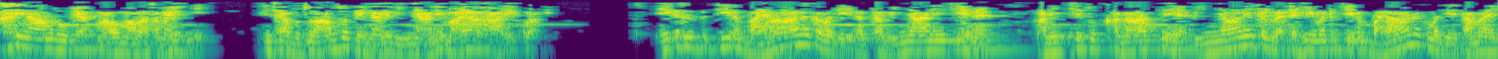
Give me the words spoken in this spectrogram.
හරි නාම රූපයක්ම අවමව තමයි ඉන්නේ. ඒ නිසා බුදුහාමුදුරුවෝ පෙන්නන්නේ විඥානේ මායාකාරීක වගේ. ඒකට තියෙන භයානකම දේ නැත්නම් විඥානයේ කියන අනිත්‍ය දුක්ඛ අනාත්මය විඥාණයට වැටහීමට තියෙන භයානකම දේ තමයි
